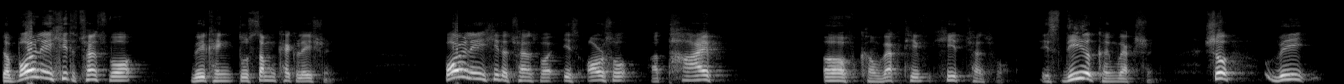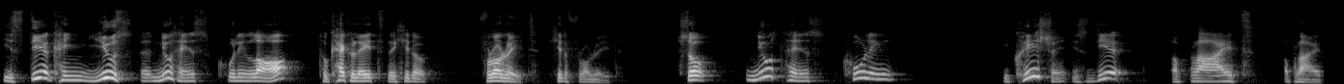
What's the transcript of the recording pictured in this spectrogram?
the boiling heat transfer, we can do some calculation. Boiling heat transfer is also a type of convective heat transfer. It's still convection. So we still can use uh, Newton's cooling law to calculate the heat flow rate, heat flow rate. So Newton's cooling equation is still applied, applied.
